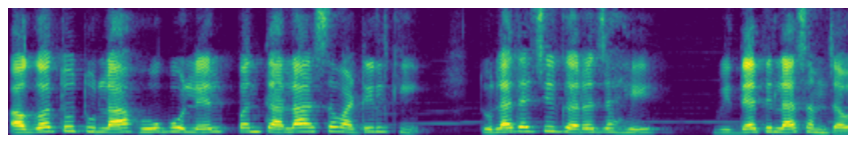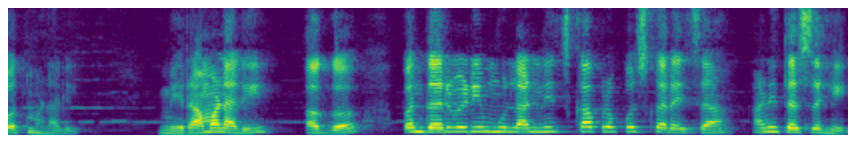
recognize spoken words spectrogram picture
अगं तो तुला हो बोलेल पण त्याला असं वाटेल की तुला त्याची गरज आहे. विद्या तिला समजावत म्हणाली. मीरा म्हणाली अगं पण दरवेळी मुलांनीच का प्रपोज करायचा? आणि तसंही.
